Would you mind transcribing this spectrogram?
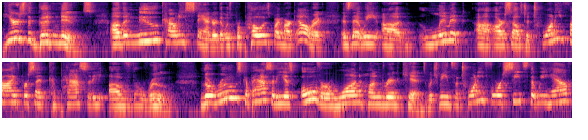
Here's the good news. Uh, the new county standard that was proposed by Marc Elrich is that we uh, limit uh, ourselves to 25% capacity of the room. The room's capacity is over 100 kids, which means the 24 seats that we have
